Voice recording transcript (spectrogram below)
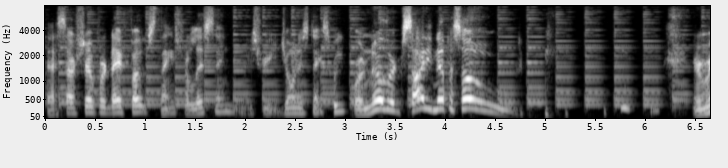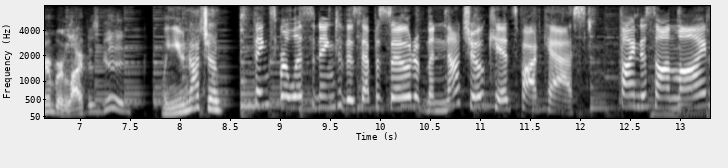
That's our show for today, folks. Thanks for listening. Make sure you join us next week for another exciting episode. And Remember, life is good. When you nacho. Thanks for listening to this episode of the Nacho Kids podcast. Find us online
